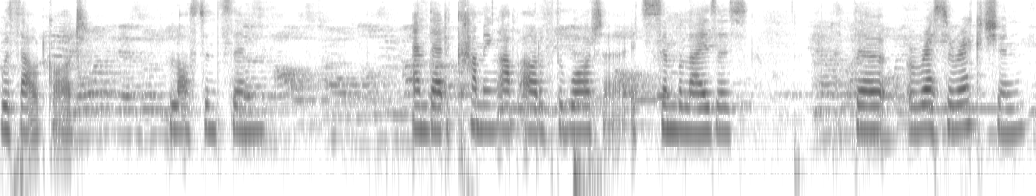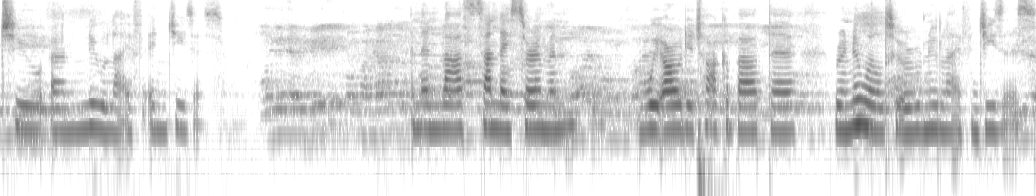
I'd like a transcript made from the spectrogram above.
without God, lost in sin. And that coming up out of the water, it symbolizes the resurrection to a new life in Jesus. And then last Sunday sermon, we already talked about the renewal to a new life in Jesus.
